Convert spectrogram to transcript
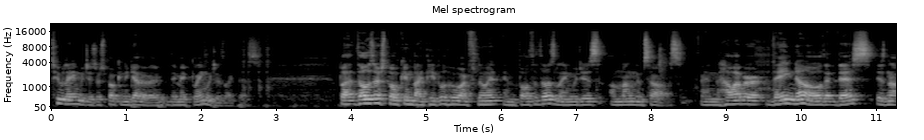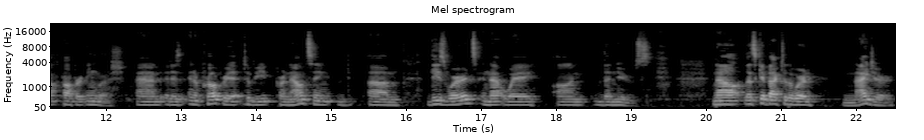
two languages are spoken together, they, they make languages like this. But those are spoken by people who are fluent in both of those languages among themselves. And however, they know that this is not proper English and it is inappropriate to be pronouncing um, these words in that way on the news. Now, let's get back to the word Niger.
